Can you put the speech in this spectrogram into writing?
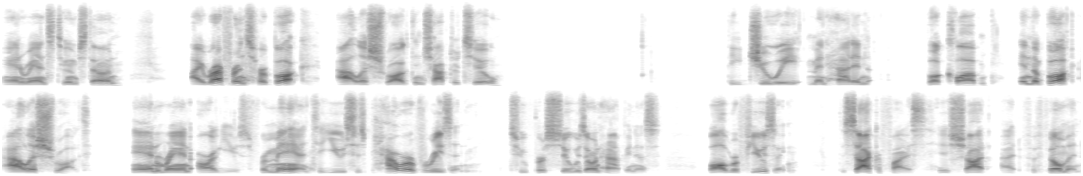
Anne Rand's tombstone? I reference her book, Atlas Shrugged, in chapter 2, the Jewy Manhattan Book Club. In the book, Atlas Shrugged, Anne Rand argues for man to use his power of reason to pursue his own happiness while refusing to sacrifice his shot at fulfillment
